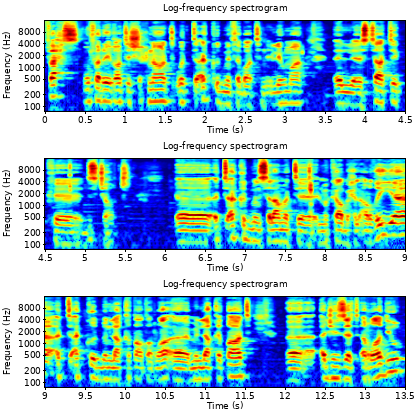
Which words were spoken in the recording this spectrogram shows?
فحص مفرغات الشحنات والتأكد من ثباتهن اللي هما الستاتيك ديسشارج آه، التأكد من سلامة المكابح الأرضية التأكد من لاقطات الرا... آه، من لاقطات آه، أجهزة الراديو.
